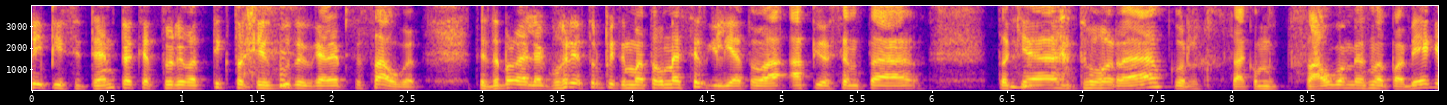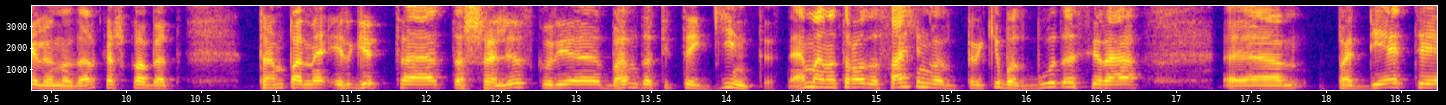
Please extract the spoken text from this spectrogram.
taip įsitempę kad turi va tik tokiais būdais gali apsisaugot. Tai dabar alegoriją truputį matau mes irgi lietuvą apjuosėm ta tokia tvora kur sakom saugomės nuo pabėgėlių nuo dar kažko bet tampame irgi ta ta šalis kurie bando tiktai gintis ne? Man atrodo sąžiningos prekybos būdas yra e, padėti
